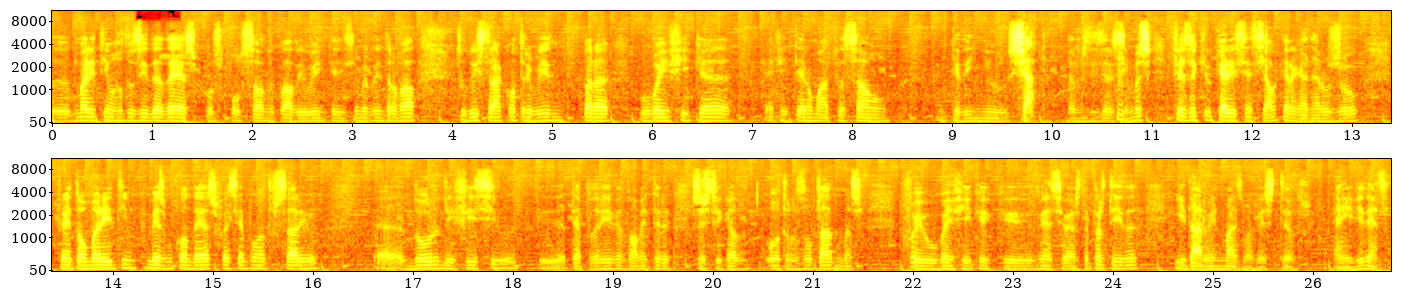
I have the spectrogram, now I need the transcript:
uh, Marítimo reduzido a 10 por expulsão de Cláudio Inca em cima do intervalo, tudo isso terá contribuído para o Benfica enfim, ter uma atuação um bocadinho chata, vamos dizer assim, mas fez aquilo que era essencial, que era ganhar o jogo, frente ao Marítimo, que mesmo com 10 foi sempre um adversário uh, duro, difícil, que até poderia eventualmente ter justificado outro resultado, mas foi o Benfica que venceu esta partida e Darwin mais uma vez esteve em evidência.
